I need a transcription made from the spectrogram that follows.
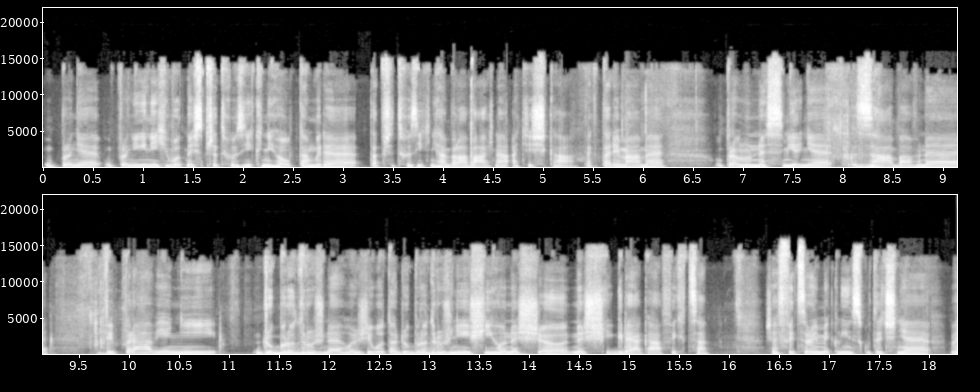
úplně, úplně jiných vod než s předchozí knihou. Tam, kde ta předchozí kniha byla vážná a těžká, tak tady máme opravdu nesmírně zábavné vyprávění dobrodružného života, dobrodružnějšího než, než kde jaká fikce že Fitzroy McLean skutečně ve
